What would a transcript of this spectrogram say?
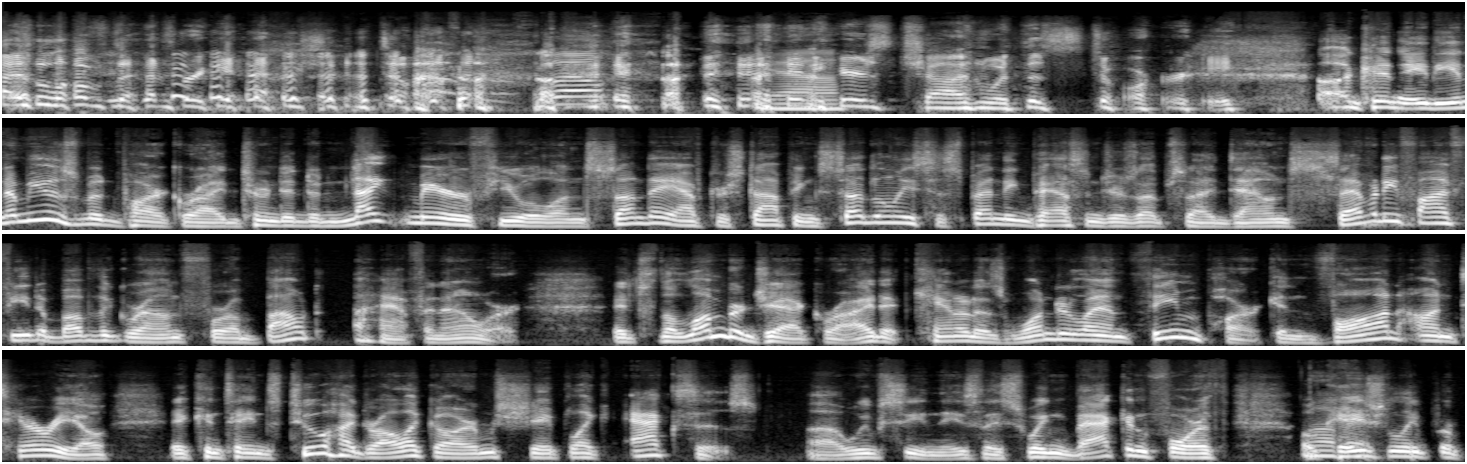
I love that reaction. Dawn. Well, yeah. And here's John with the story. A Canadian amusement park ride turned into nightmare fuel on Sunday after stopping suddenly, suspending passengers upside down 75 feet above the ground for about a half an hour. It's the Lumberjack ride at Canada's Wonderland theme park in Vaughan, Ontario. It contains two hydraulic arms shaped like axes. Uh, we've seen these. They swing back and forth, Love occasionally pro-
